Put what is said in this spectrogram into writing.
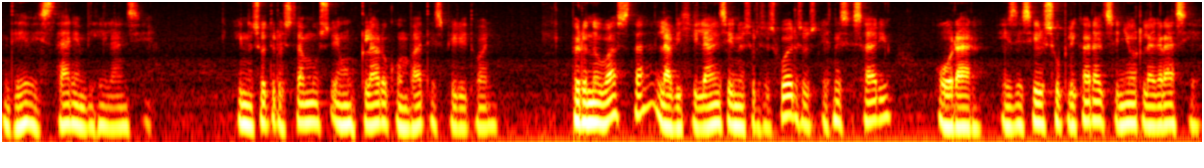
debe estar en vigilancia y nosotros estamos en un claro combate espiritual. Pero no basta la vigilancia y nuestros esfuerzos, es necesario orar, es decir, suplicar al Señor la gracia.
